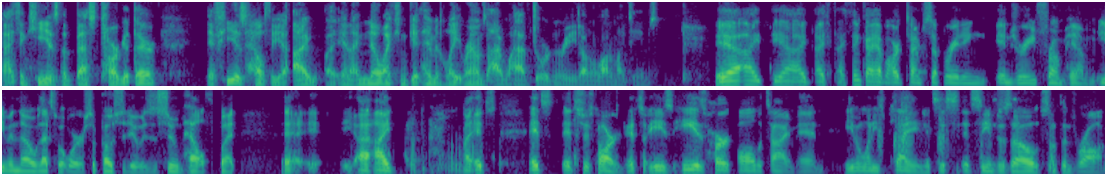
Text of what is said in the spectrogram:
I think he is the best target there. If he is healthy, I and I know I can get him in late rounds. I will have Jordan Reed on a lot of my teams. Yeah, I yeah, I, I I think I have a hard time separating injury from him, even though that's what we're supposed to do is assume health. But uh, I, I, I it's it's it's just hard. It's he's he is hurt all the time, and even when he's playing, it's just it seems as though something's wrong.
